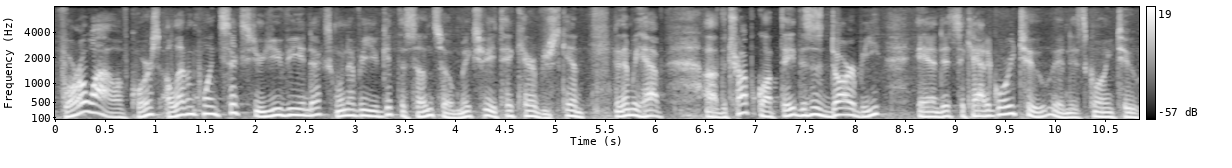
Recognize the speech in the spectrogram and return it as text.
for a while, of course. 11.6, your UV index whenever you get the sun, so make sure you take care of your skin. And then we have uh, the tropical update. This is Darby, and it's a category two, and it's going to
